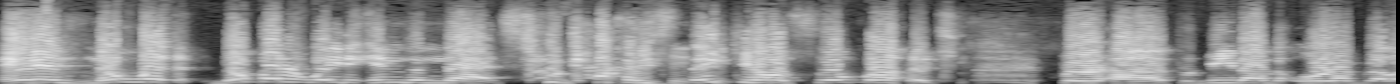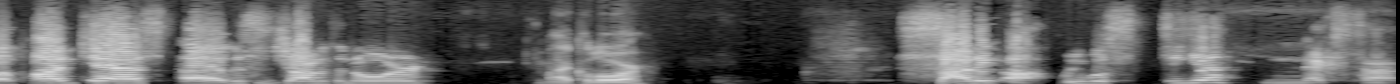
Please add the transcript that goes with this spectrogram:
and no what no better way to end than that. So guys, thank you all so much for uh for being on the Orr Umbrella podcast. Uh this is Jonathan Orr Michael Orr. signing off. We will see you next time.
